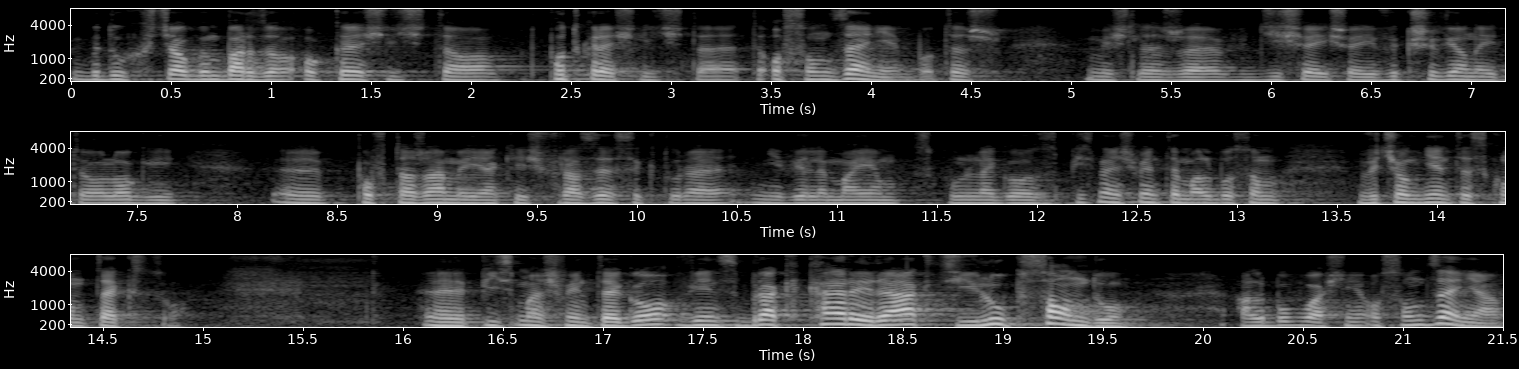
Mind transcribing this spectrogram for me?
Jakby tu chciałbym bardzo określić to, podkreślić te, to osądzenie, bo też myślę, że w dzisiejszej wykrzywionej teologii y, powtarzamy jakieś frazesy, które niewiele mają wspólnego z Pismem Świętym albo są wyciągnięte z kontekstu Pisma Świętego, więc brak kary, reakcji lub sądu albo właśnie osądzenia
